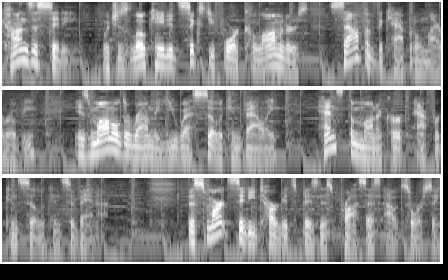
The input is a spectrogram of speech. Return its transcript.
Konza City, which is located 64 kilometers south of the capital Nairobi, is modeled around the US Silicon Valley, hence the moniker African Silicon Savannah. The smart city targets business process outsourcing,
